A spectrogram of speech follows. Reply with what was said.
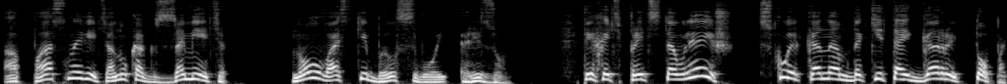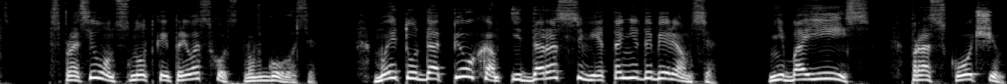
Опасно ведь, а ну как заметят. Но у Васьки был свой резон. Ты хоть представляешь, сколько нам до Китай-горы топать? Спросил он с ноткой превосходства в голосе. Мы туда пехом и до рассвета не доберемся. Не боись, проскочим,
